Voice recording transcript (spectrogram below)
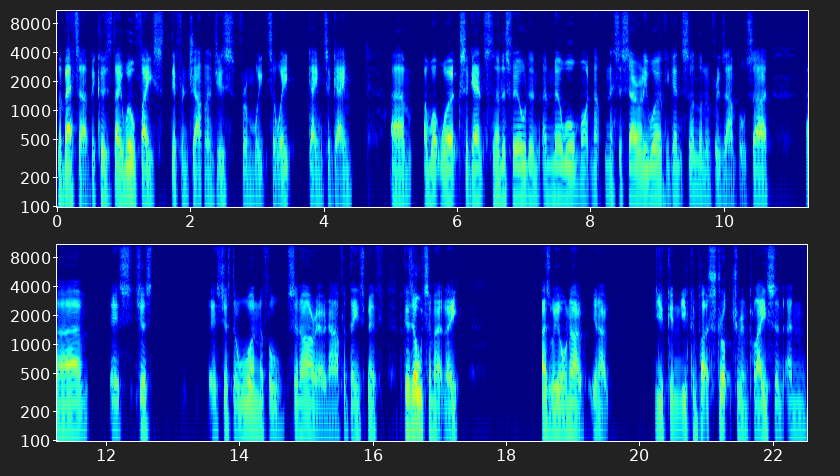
the better, because they will face different challenges from week to week, game to game. Um, and what works against Huddersfield and, and, Millwall might not necessarily work against Sunderland, for example. So um, it's just it's just a wonderful scenario now for Dean Smith because ultimately, as we all know, you know, you can you can put a structure in place and and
